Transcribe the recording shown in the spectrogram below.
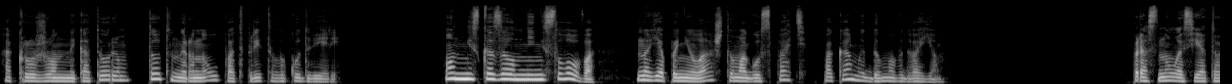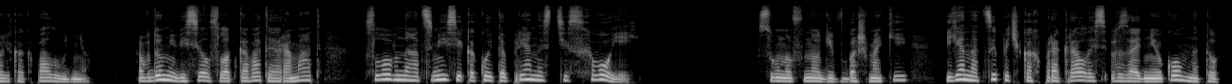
окружённый которым тот нырнул под притолоку двери. Он не сказал мне ни слова, но я поняла, что могу спать, пока мы дома вдвоем. Проснулась я только к полудню. В доме висел сладковатый аромат, словно от смеси какой-то пряности с хвоей. Сунув ноги в башмаки, я на цыпочках прокралась в заднюю комнату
